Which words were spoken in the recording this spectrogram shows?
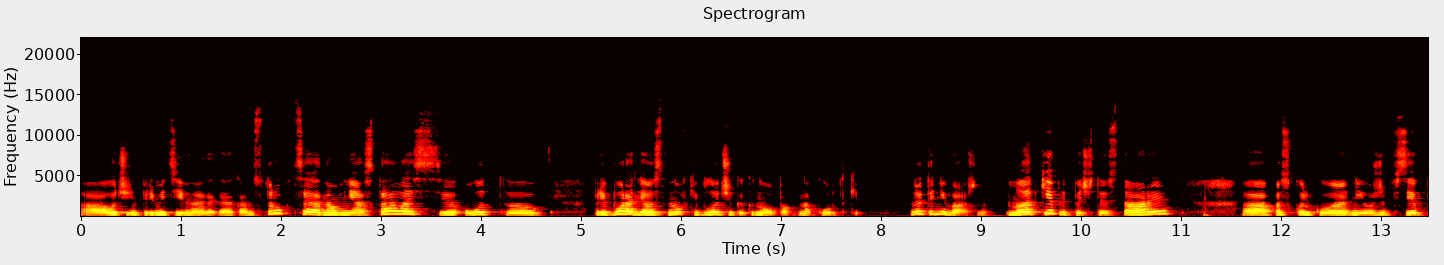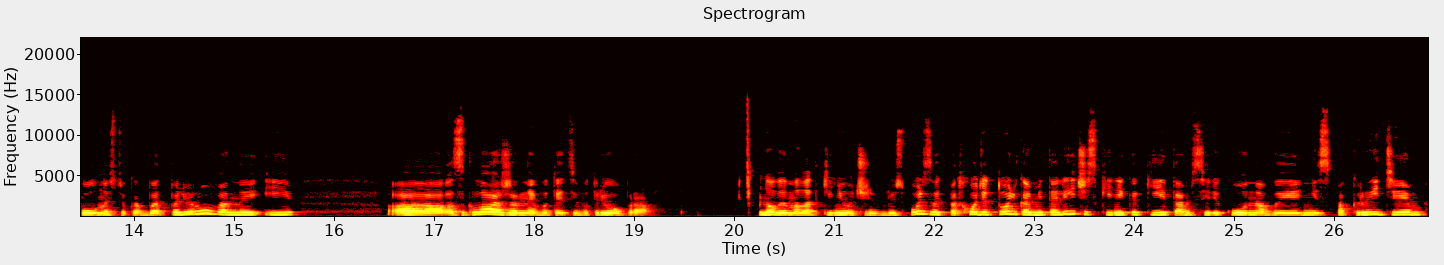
а, очень примитивная такая конструкция. Она у меня осталась от э, прибора для установки блочек и кнопок на куртке. Но это не важно. Молотки я предпочитаю старые, поскольку они уже все полностью как бы отполированы и а, сглажены вот эти вот ребра. Новые молотки не очень люблю использовать. Подходят только металлические, никакие там силиконовые, не с покрытием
